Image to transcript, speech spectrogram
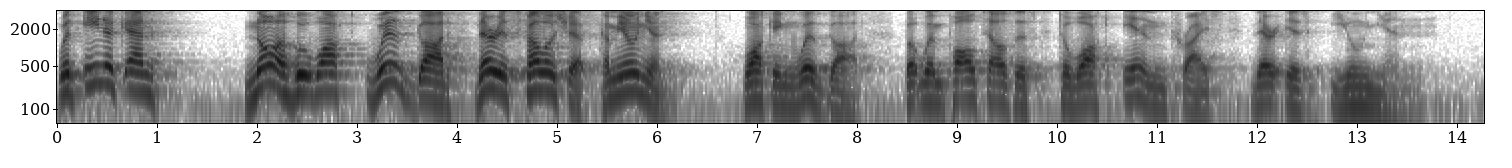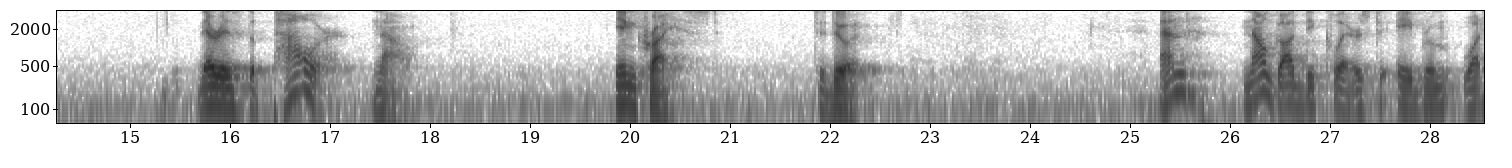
With Enoch and Noah, who walked with God, there is fellowship, communion, walking with God. But when Paul tells us to walk in Christ, there is union. There is the power now in Christ to do it. And now God declares to Abram what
